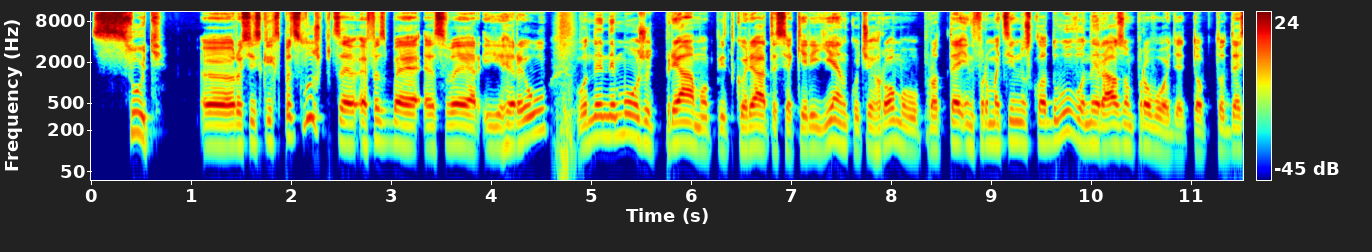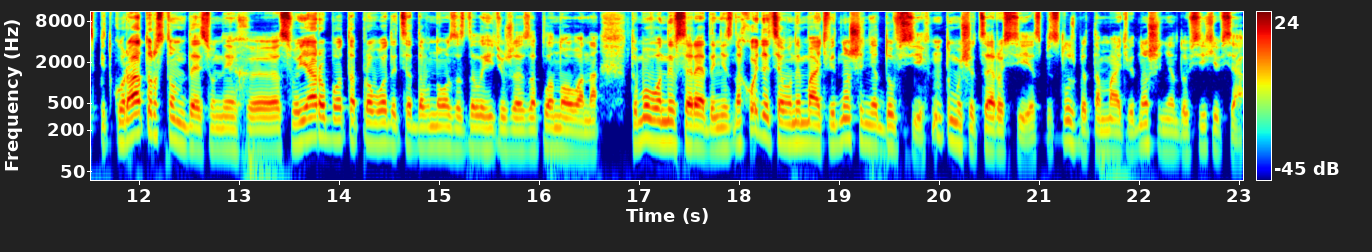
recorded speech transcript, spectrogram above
суть. Е, Російських спецслужб, це ФСБ, СВР і ГРУ, вони не можуть прямо підкорятися Кирієнку чи Громову, проте інформаційну складову вони разом проводять. Тобто, десь під кураторством, десь у них е, своя робота проводиться давно, заздалегідь уже запланована. Тому вони всередині знаходяться, вони мають відношення до всіх. Ну тому що це Росія. Спецслужби там мають відношення до всіх і вся.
